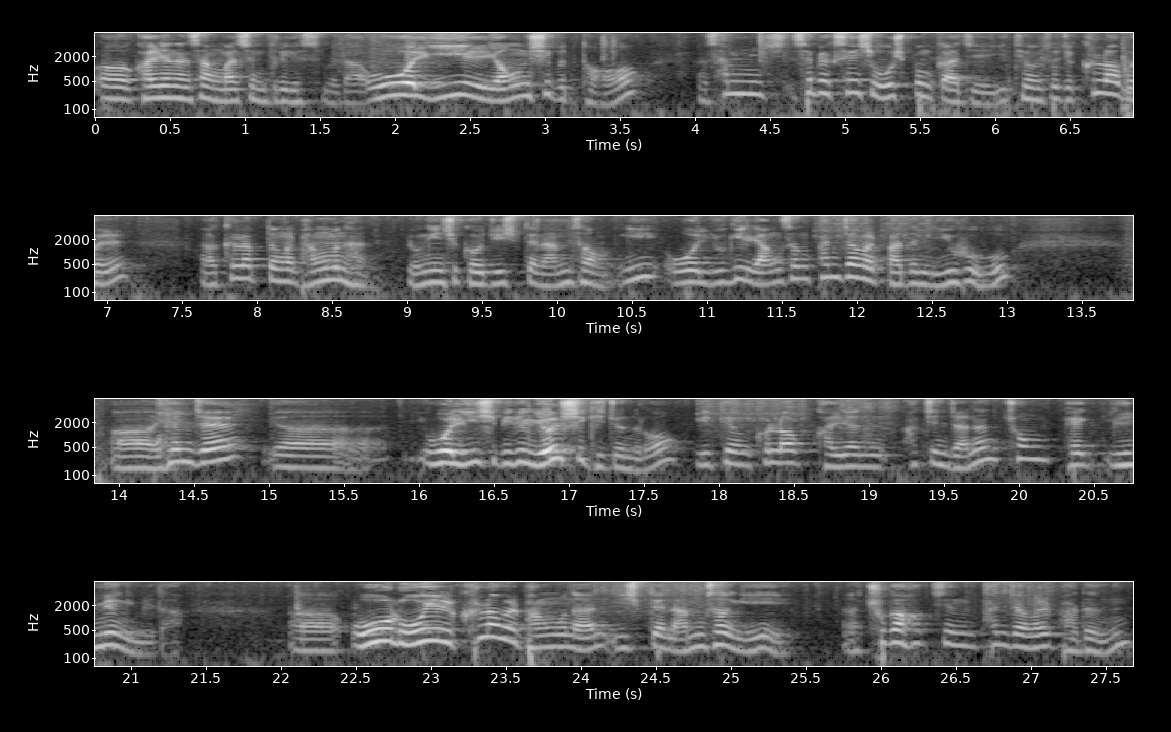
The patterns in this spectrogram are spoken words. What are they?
어, 관련한 사항 말씀드리겠습니다. 5월 2일 0시부터 3, 새벽 3시 50분까지 이태원 소재 클럽을 아, 클럽 등을 방문한 용인시 거주 20대 남성이 5월 6일 양성 판정을 받은 이후 어, 현재 어, 5월 21일 10시 기준으로 이태원 클럽 관련 확진자는 총 101명입니다. 어, 5월 5일 클럽을 방문한 20대 남성이 어, 추가 확진 판정을 받은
